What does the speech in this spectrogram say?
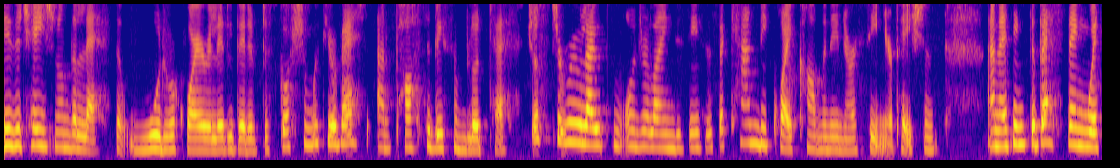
is a change nonetheless that would require a little bit of discussion with your vet and possibly some blood tests just to rule out some underlying diseases that can be quite common in our senior patients. And I think the best thing with,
